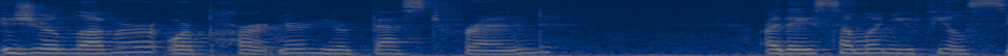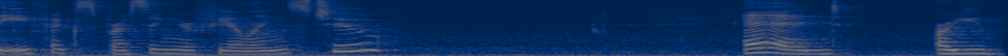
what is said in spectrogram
Is your lover or partner your best friend? Are they someone you feel safe expressing your feelings to? And are you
